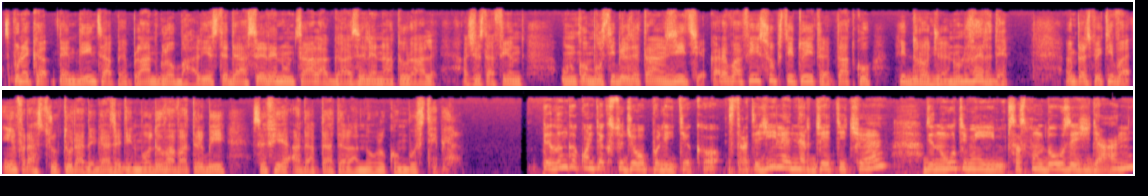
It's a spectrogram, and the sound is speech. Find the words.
spune că tendința pe plan global este de a se renunța la gazele naturale, acesta fiind un combustibil de tranziție care va fi substituit treptat cu hidrogenul verde. În perspectivă, infrastructura de gaze din Moldova va trebui să fie adaptată la noul combustibil. Pe lângă contextul geopolitic, strategiile energetice din ultimii, să spun, 20 de ani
